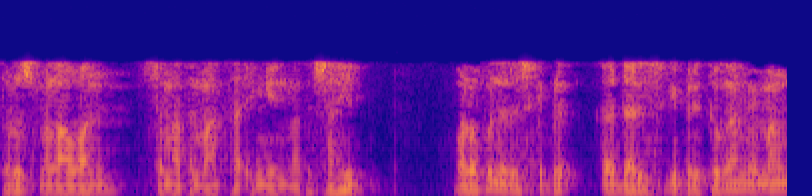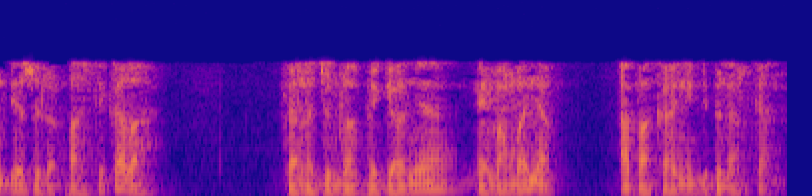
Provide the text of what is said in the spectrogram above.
terus melawan semata-mata ingin mati syahid. Walaupun dari segi, eh, dari segi perhitungan memang dia sudah pasti kalah. Karena jumlah begalnya memang banyak. Apakah ini dibenarkan?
